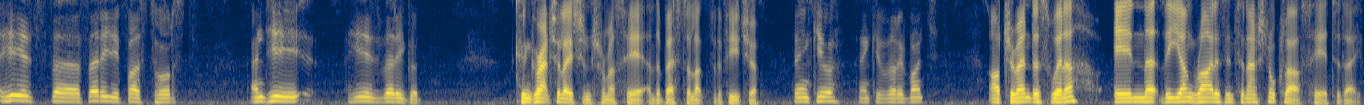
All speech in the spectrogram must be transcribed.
he is uh, very fast horse, and he he is very good. Congratulations from us here, and the best of luck for the future. Thank you. Thank you very much. Our tremendous winner in the Young Riders International class here today.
